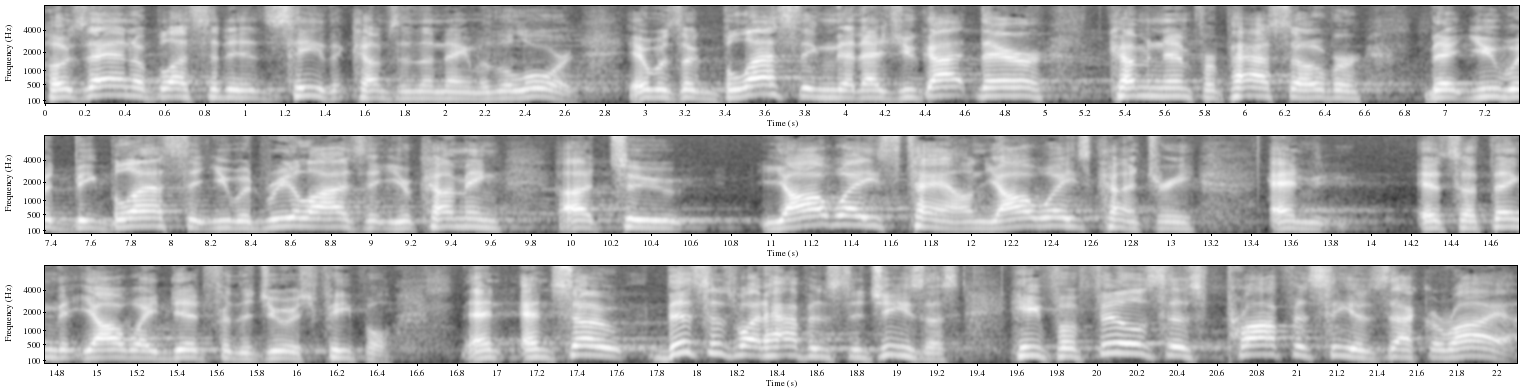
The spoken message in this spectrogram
Hosanna, blessed is he that comes in the name of the Lord. It was a blessing that as you got there coming in for Passover, that you would be blessed, that you would realize that you're coming uh, to Yahweh's town, Yahweh's country, and it's a thing that Yahweh did for the Jewish people. And, and so this is what happens to Jesus. He fulfills this prophecy of Zechariah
